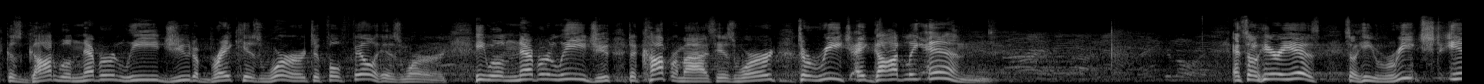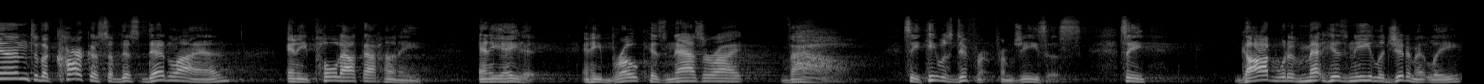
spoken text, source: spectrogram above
because God will never lead you to break His word to fulfill His word. He will never lead you to compromise His word to reach a godly end. And so here he is. So he reached into the carcass of this dead lion and he pulled out that honey and he ate it and he broke his Nazarite vow. See, he was different from Jesus. See, God would have met his need legitimately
